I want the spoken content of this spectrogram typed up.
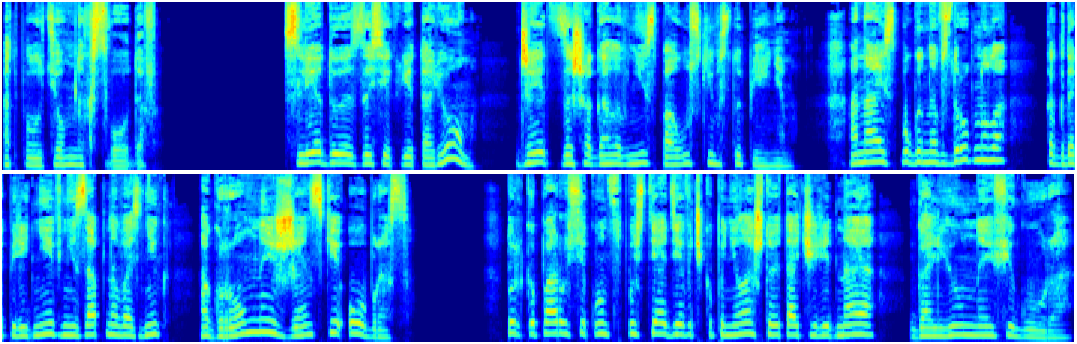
от полутемных сводов. Следуя за секретарем, Джейд зашагала вниз по узким ступеням. Она испуганно вздрогнула, когда перед ней внезапно возник огромный женский образ. Только пару секунд спустя девочка поняла, что это очередная гальюнная фигура.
